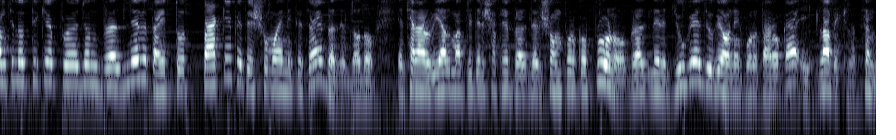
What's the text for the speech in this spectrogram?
আঞ্চলত্তিকে প্রয়োজন ব্রাজিলের তো তাকে পেতে সময় নিতে চায় ব্রাজিল দলও। এছাড়া রিয়াল মাদ্রিদের সাথে ব্রাজিলের সম্পর্ক পুরনো, ব্রাজিলের যুগে যুগে অনেক বড় তারকা এই ক্লাবে খেলেছেন।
